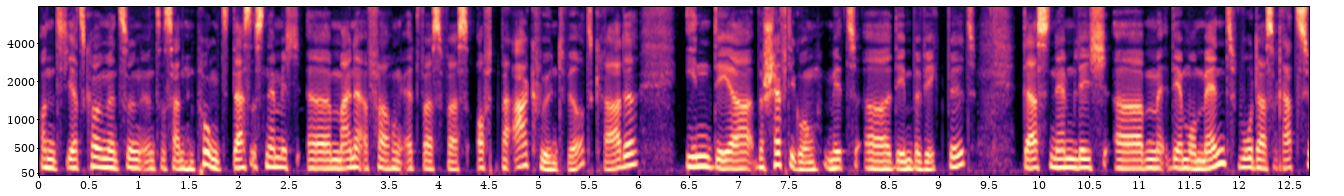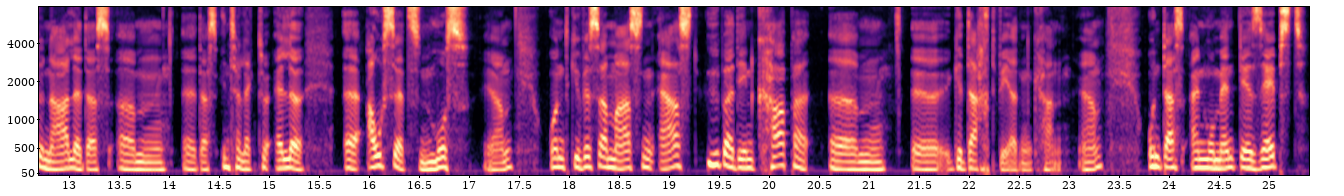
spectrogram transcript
und jetzt kommen wir zu einem interessanten Punkt, das ist nämlich äh, meiner Erfahrung etwas, was oft beargwöhnt wird, gerade gerade in der Beschäftigung mit äh, dem Bewegtbild, dass nämlich ähm, der Moment, wo das Rationale, das, ähm, äh, das Intellektuelle äh, aussetzen muss ja, und gewissermaßen erst über den Körper ähm, äh, gedacht werden kann. Ja, und dass ein Moment der Selbst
